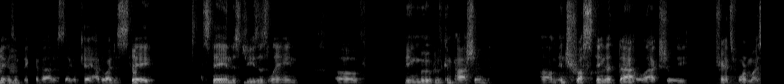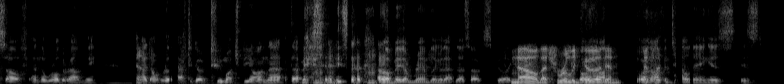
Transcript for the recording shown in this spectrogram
thing as I'm thinking that is like, okay, how do I just stay, stay in this Jesus lane of being moved with compassion um, and trusting that that will actually transform myself and the world around me. And I don't really have to go too much beyond that, if that makes Mhm. any sense. I don't know if maybe I'm rambling with that, but that's how I just feel like No, that's really good. off- And going off a- and telling is is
